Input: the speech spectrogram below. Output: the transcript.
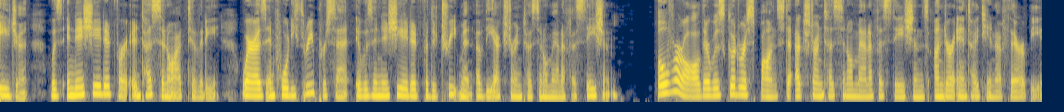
agent was initiated for intestinal activity, whereas in 43%, it was initiated for the treatment of the extraintestinal manifestation. Overall, there was good response to extraintestinal manifestations under anti TNF therapy.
